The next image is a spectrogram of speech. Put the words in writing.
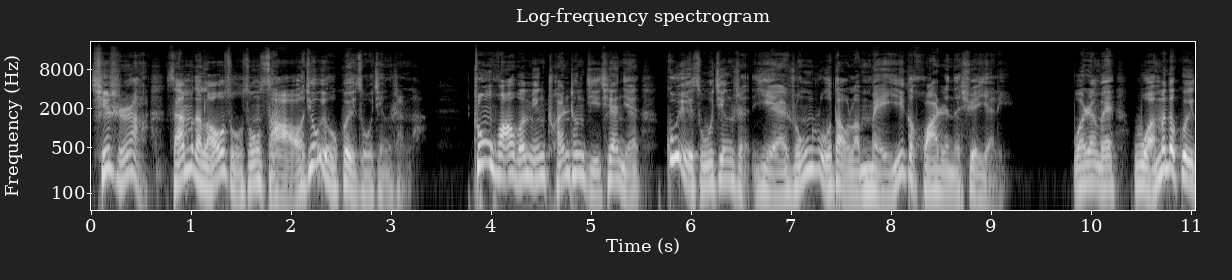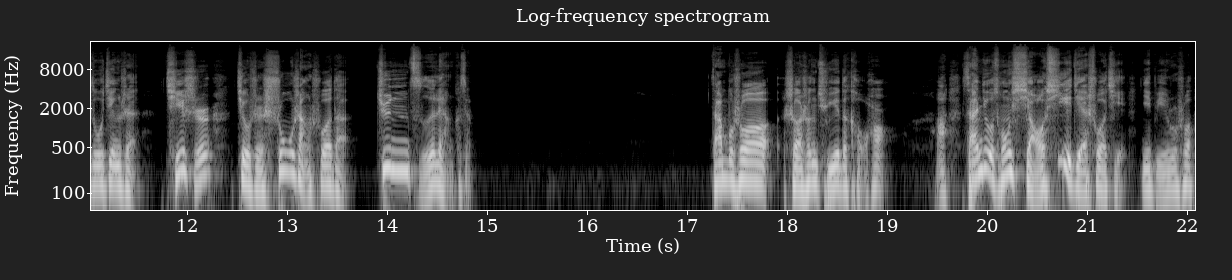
其实啊，咱们的老祖宗早就有贵族精神了。中华文明传承几千年，贵族精神也融入到了每一个华人的血液里。我认为，我们的贵族精神其实就是书上说的“君子”两个字。咱不说舍生取义的口号啊，咱就从小细节说起。你比如说，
